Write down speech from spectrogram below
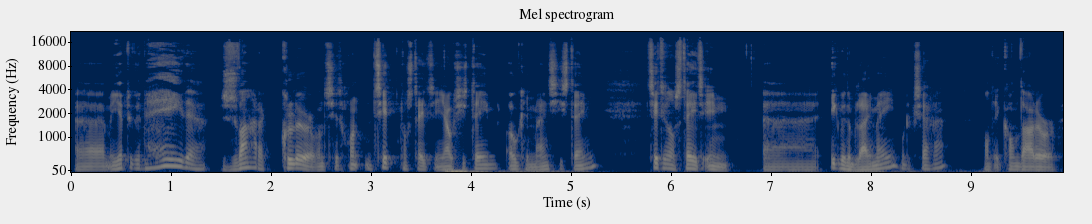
Eh, maar je hebt natuurlijk een hele zware kleur. Want het zit, gewoon, het zit nog steeds in jouw systeem, ook in mijn systeem. Het zit er nog steeds in. Eh, ik ben er blij mee, moet ik zeggen. Want ik kan daardoor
